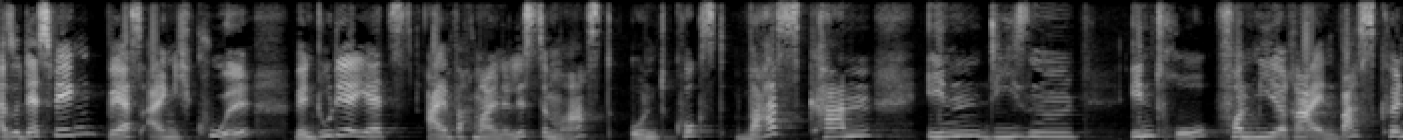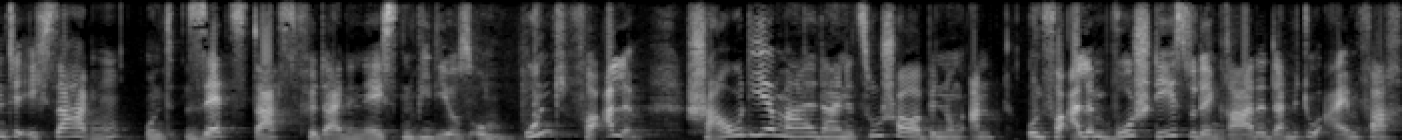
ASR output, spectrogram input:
Also deswegen wäre es eigentlich cool, wenn du dir jetzt einfach mal eine Liste machst und guckst, was kann in diesem Intro von mir rein? Was könnte ich sagen? Und setz das für deine nächsten Videos um. Und vor allem, schau dir mal deine Zuschauerbindung an. Und vor allem, wo stehst du denn gerade, damit du einfach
